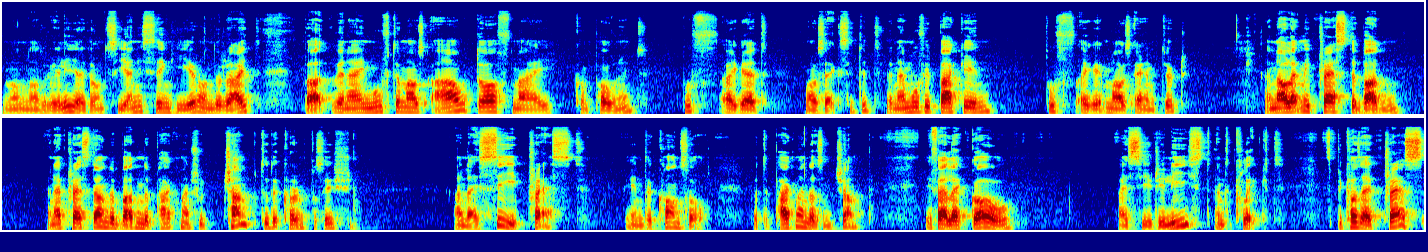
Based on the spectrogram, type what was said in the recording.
no, not really, I don't see anything here on the right, but when I move the mouse out of my component, poof, I get mouse exited. When I move it back in, poof, I get mouse entered. And now let me press the button. When I press down the button, the Pacman should jump to the current position. And I see pressed in the console, but the Pacman doesn't jump. If I let go, I see released and clicked. It's because I press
